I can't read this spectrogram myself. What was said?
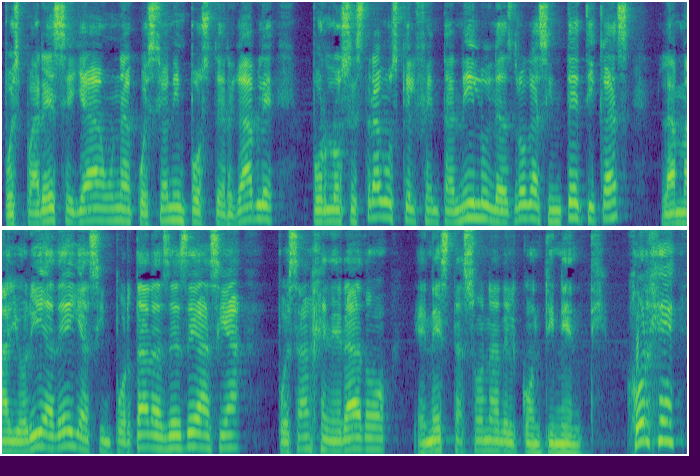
pues parece ya una cuestión impostergable por los estragos que el fentanilo y las drogas sintéticas, la mayoría de ellas importadas desde Asia, pues han generado en esta zona del continente. Jorge,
